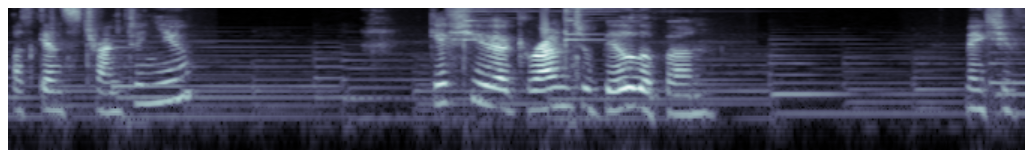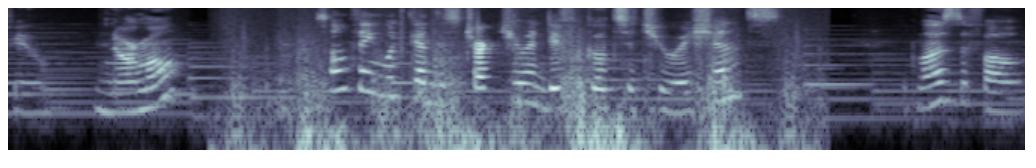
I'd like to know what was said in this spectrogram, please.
What can strengthen you. Gives you a ground to build upon. Makes you feel normal Something what can distract you in difficult situations. But most of all,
